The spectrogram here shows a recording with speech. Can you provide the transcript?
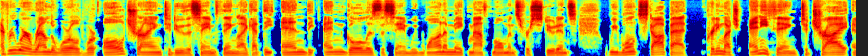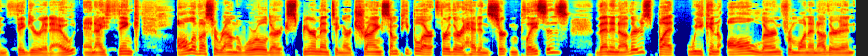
everywhere around the world, we're all trying to do the same thing. Like at the end, the end goal is the same. We want to make math moments for students. We won't stop at pretty much anything to try and figure it out. And I think all of us around the world are experimenting, are trying. Some people are further ahead in certain places than in others, but we can all learn from one another. And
